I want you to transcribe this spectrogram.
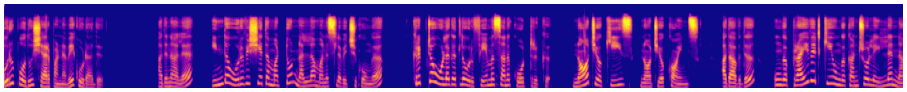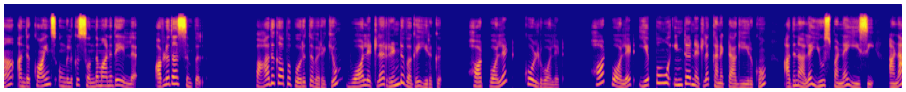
ஒருபோதும் ஷேர் பண்ணவே கூடாது. அதனால இந்த ஒரு விஷயத்த மட்டும் நல்லா மனசுல வச்சுக்கோங்க. கிரிப்டோ உலகத்துல ஒரு ஃபேமஸான கோட் இருக்கு. Not your keys not your coins அதாவது உங்க பிரைவேட் கீ உங்க கண்ட்ரோல்ல இல்லைன்னா அந்த காயின்ஸ் உங்களுக்கு சொந்தமானதே இல்ல. அவ்வளோதான் சிம்பிள் பாதுகாப்பு பொறுத்த வரைக்கும் வாலெட்ல ரெண்டு வகை இருக்கு. Hot wallet cold wallet hot wallet எப்பவும் இன்டர்நெட்ல கனெக்ட் ஆகி இருக்கும். அதனால யூஸ் பண்ண ஈஸி. ஆனா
